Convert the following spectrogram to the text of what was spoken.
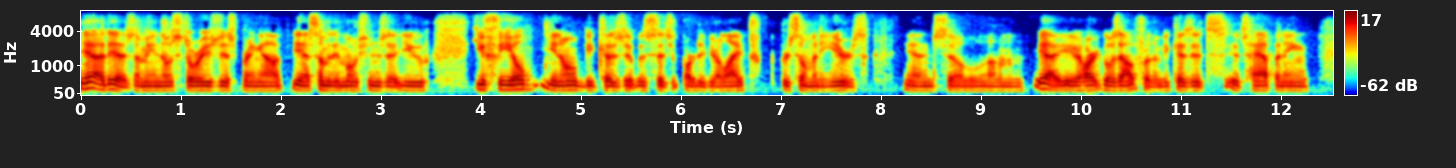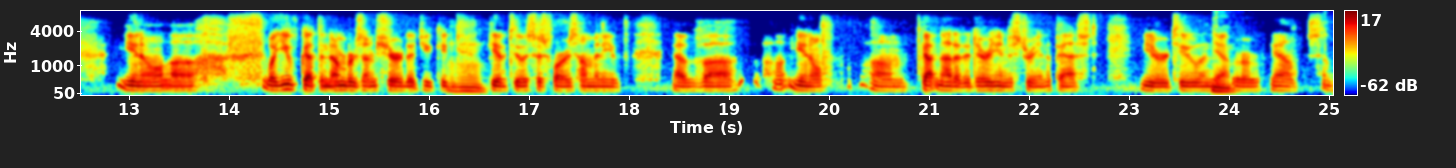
Yeah, it is. I mean, those stories just bring out yeah some of the emotions that you you feel, you know, because it was such a part of your life for so many years. And so um, yeah, your heart goes out for them because it's it's happening you know, uh, well, you've got the numbers, I'm sure, that you could mm-hmm. give to us as far as how many have, have uh, uh, you know, um, gotten out of the dairy industry in the past year or two. And yeah, or, yeah. So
